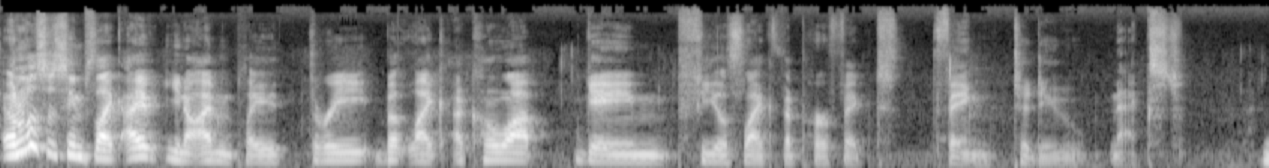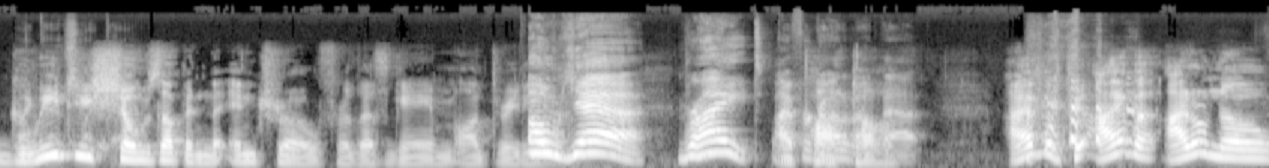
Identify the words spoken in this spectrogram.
And also seems like I you know I haven't played 3 but like a co-op game feels like the perfect thing to do next. Luigi like that. shows up in the intro for this game on 3D. Oh yeah, right. I, I forgot about off. that. I have a I have a. I don't know.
